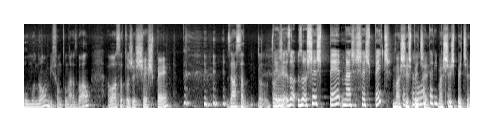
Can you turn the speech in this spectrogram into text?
humno, by som to nazval. A volá sa to, že šešpe. Zasa, to, to Takže je... zo, zo 6P máš 6 peč? Máš šešpeče. Máš šešpeče.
